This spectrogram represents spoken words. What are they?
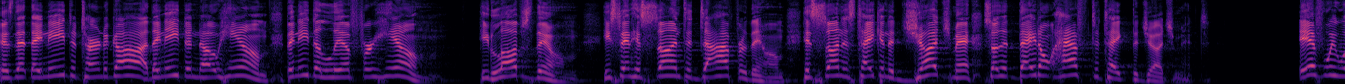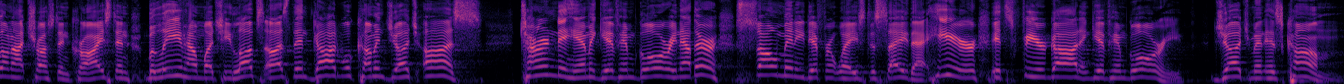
is that they need to turn to God. They need to know him. They need to live for him. He loves them. He sent his son to die for them. His son has taken the judgment so that they don't have to take the judgment. If we will not trust in Christ and believe how much he loves us, then God will come and judge us. Turn to him and give him glory. Now, there are so many different ways to say that. Here, it's fear God and give him glory. Judgment has come.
